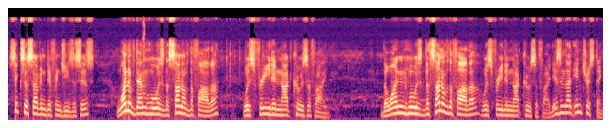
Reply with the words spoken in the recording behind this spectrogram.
Six or seven different Jesuses. One of them, who was the son of the Father, was freed and not crucified. The one who was the son of the Father was freed and not crucified. Isn't that interesting?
